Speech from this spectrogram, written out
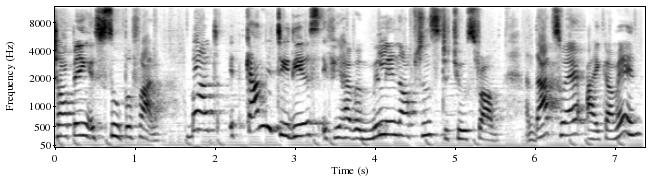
Shopping is super fun, but it can be tedious if you have a million options to choose from. And that's where I come in.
